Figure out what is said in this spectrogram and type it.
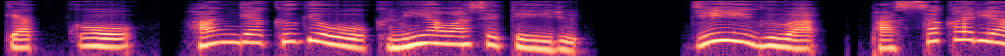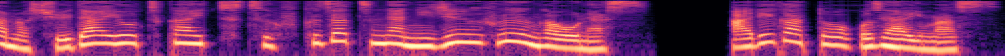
逆行、反逆行を組み合わせている。ジーグは、パッサカリアの主題を使いつつ複雑な二重風雅をなす。ありがとうございます。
